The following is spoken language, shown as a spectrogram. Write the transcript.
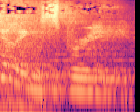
Killing spree.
